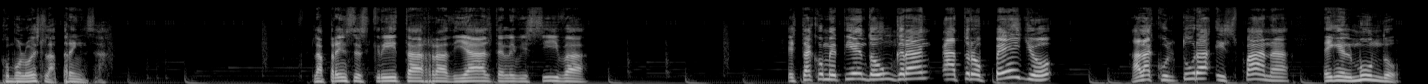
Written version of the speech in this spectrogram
como lo es la prensa. La prensa escrita, radial, televisiva, está cometiendo un gran atropello a la cultura hispana en el mundo.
